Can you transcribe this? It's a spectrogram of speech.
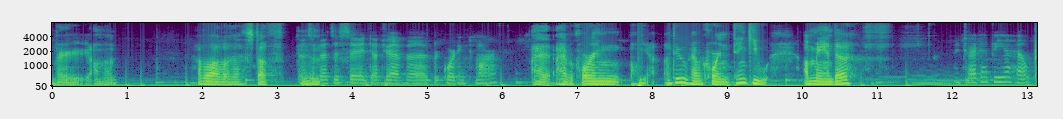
very um, uh, have a lot of uh, stuff. I was mm-hmm. about to say, don't you have a recording tomorrow? I, I have a recording. Oh yeah, I do have a recording. Thank you, Amanda. I try to be a help.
